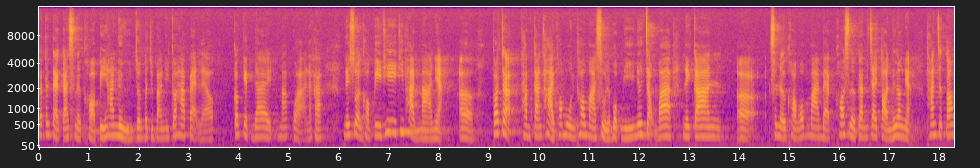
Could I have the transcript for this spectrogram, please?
ก็ตั้งแต่การเสนอขอปี 51 จนปัจจุบันนี้ก็ 58 แล้ว ก็เก็บได้มากกว่านะคะ ในส่วนของปีที่ที่ผ่านมาเนี่ย ก็จะทำการถ่ายข้อมูลเข้ามาสู่ระบบนี้ เนื่องจากว่าในการเเสนอของงบประมาณแบบข้อเสนอการวิจัยต่อเนื่องเนี่ยท่านจะต้อง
